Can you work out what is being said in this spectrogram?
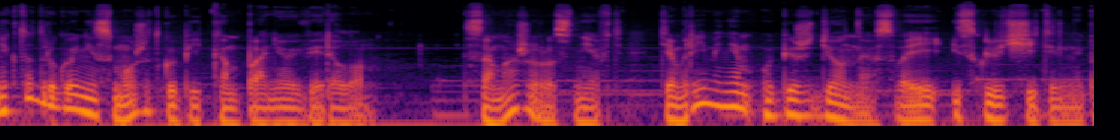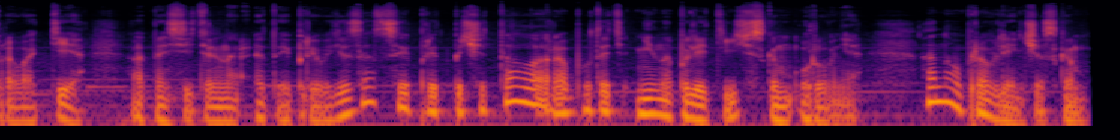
Никто другой не сможет купить компанию, верил он. Сама же Роснефть, тем временем убежденная в своей исключительной правоте относительно этой приватизации, предпочитала работать не на политическом уровне, а на управленческом,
